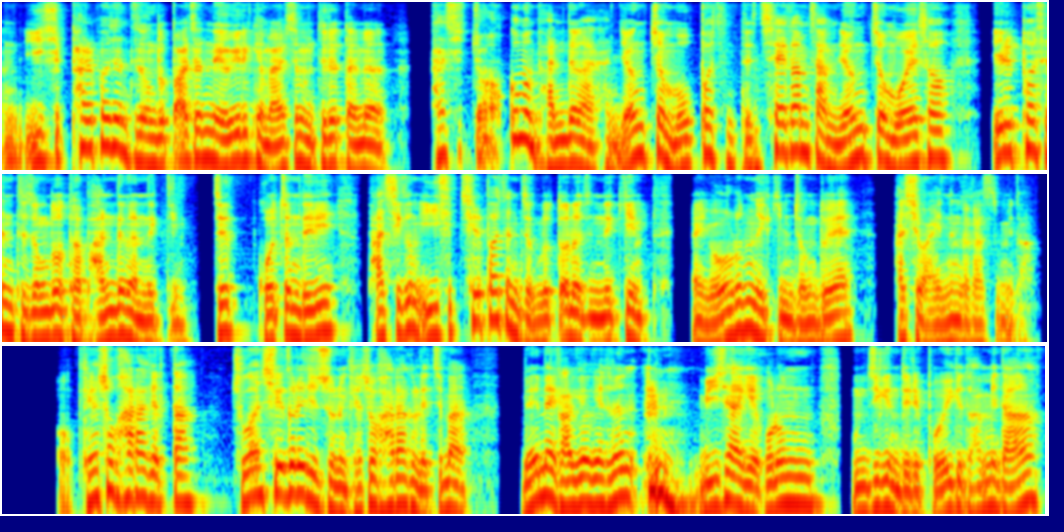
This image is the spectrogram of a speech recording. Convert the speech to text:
한28% 정도 빠졌네요. 이렇게 말씀을 드렸다면 다시 조금은 반등한 한 0.5% 체감상 0.5에서 1% 정도 더 반등한 느낌. 즉 고점 대비 다시금 27% 정도 떨어진 느낌. 이런 느낌 정도에 다시 와 있는 것 같습니다. 어, 계속 하락했다. 주간 실거래 지수는 계속 하락을 했지만 매매 가격에서는 미세하게 그런 움직임들이 보이기도 합니다.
